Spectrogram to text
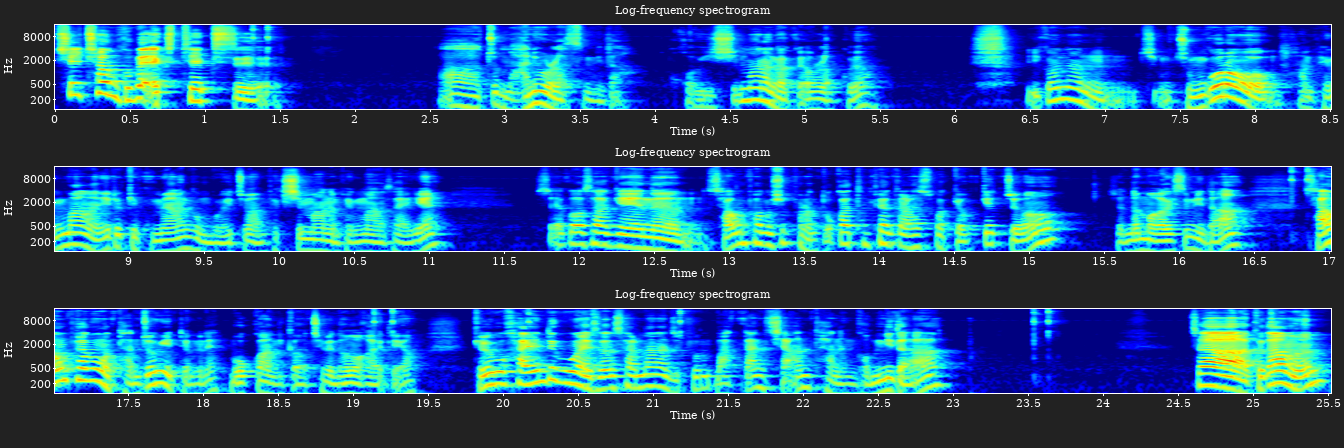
7900 XTX 아 좀 많이 올랐습니다. 거의 10만원 가까이 올랐고요. 이거는 지금 중고로 한 100만원 이렇게 구매하는 건 모르겠지만 110만원, 100만원 사이에 새거 사기에는 4080 슈퍼랑 똑같은 평가를 할 수밖에 없겠죠. 자, 넘어가겠습니다. 4080은 단종이기 때문에 못 구하니까 어차피 넘어가야 돼요. 결국 하이엔드 구간에서는 살만한 제품 마땅치 않다는 겁니다. 자, 그 다음은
